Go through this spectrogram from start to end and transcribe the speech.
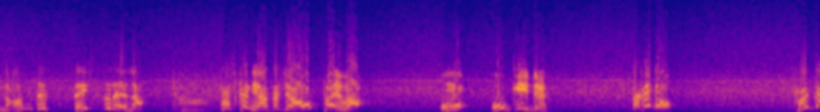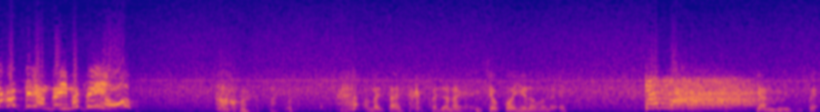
なんですって失礼な。確かに私はおっぱいはおも大きいです。だけど垂れ下がってなんかいませんよ。あんまり大したカッパじゃないが一応こういうのもね。カッキャンディーズで。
